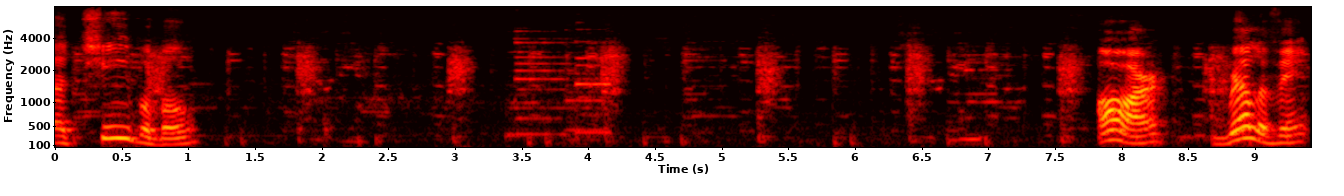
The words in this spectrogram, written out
achievable, R relevant,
